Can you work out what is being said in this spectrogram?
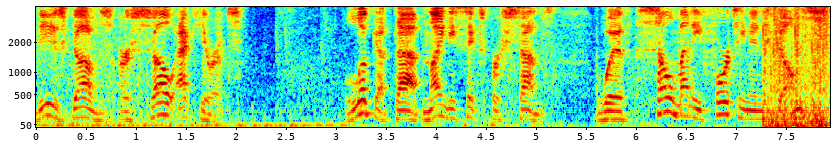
These guns are so accurate. Look at that, 96% with so many 14-inch guns.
